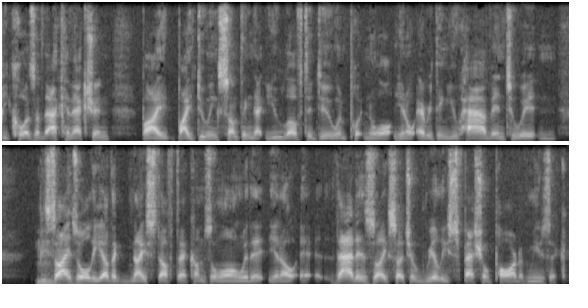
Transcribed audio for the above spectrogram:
because of that connection by by doing something that you love to do and putting all you know everything you have into it and besides all the other nice stuff that comes along with it you know eh, that is like such a really special part of music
